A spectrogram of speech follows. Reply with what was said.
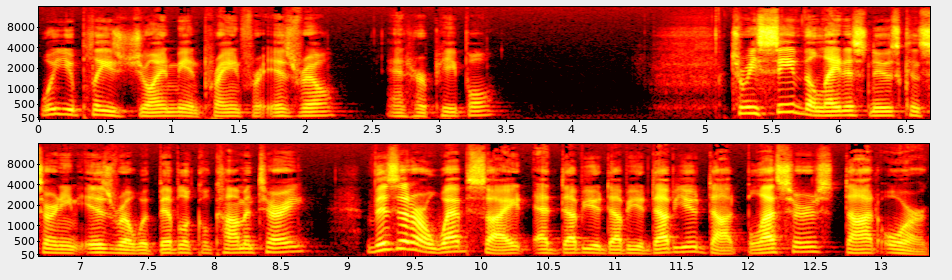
Will you please join me in praying for Israel and her people? To receive the latest news concerning Israel with biblical commentary, visit our website at www.blessors.org.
